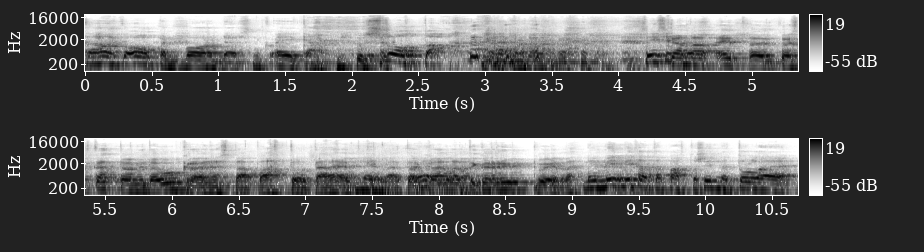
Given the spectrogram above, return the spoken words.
tämä alkoi open borders, niin kuin ei käy. Sota! siis, Kato, et, kun sit katsoo, mitä Ukrainassa tapahtuu tällä hetkellä. Niin. Että kannatti Saatteko ryppyillä? Niin mi- mitä tapahtuu? Sitten tulee,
